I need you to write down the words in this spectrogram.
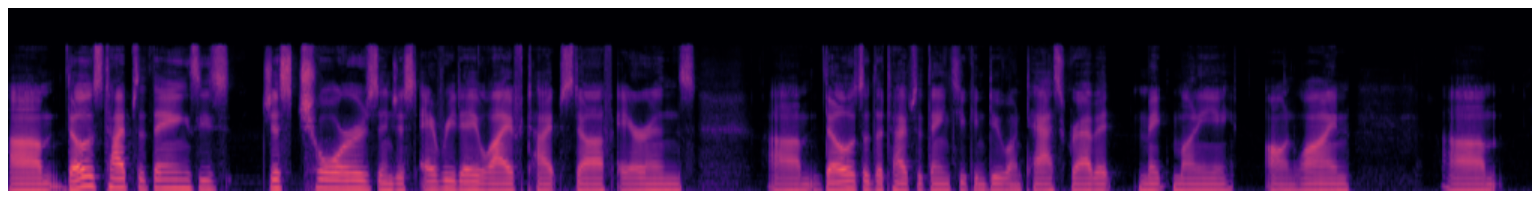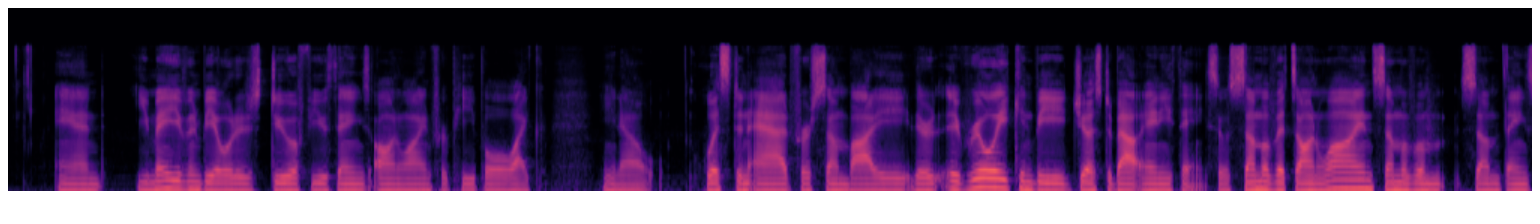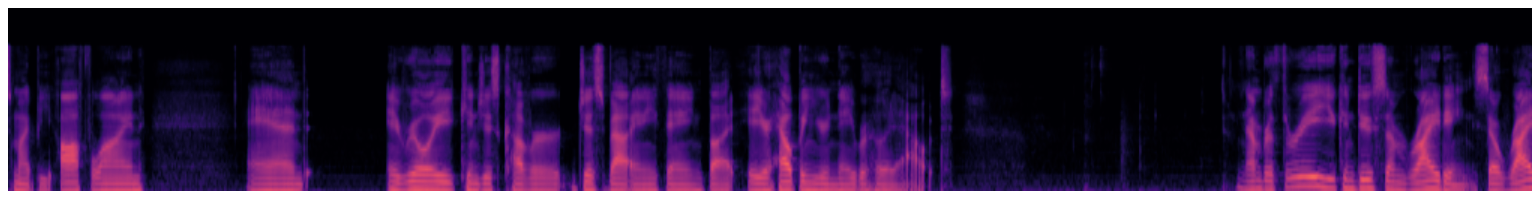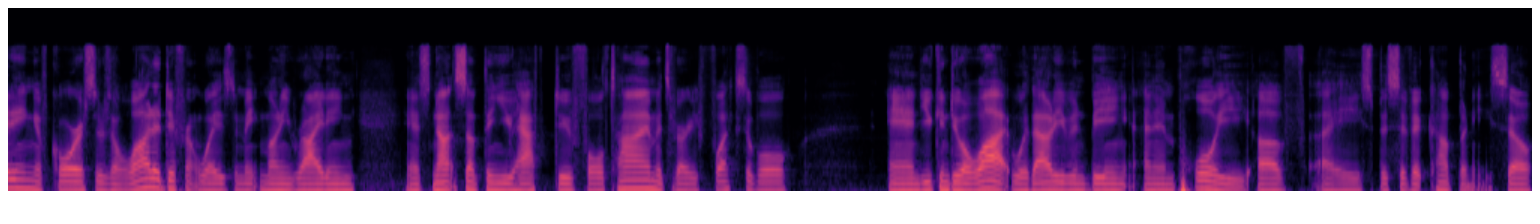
Um, those types of things, these just chores and just everyday life type stuff, errands. Um, those are the types of things you can do on TaskRabbit, make money online. Um, and you may even be able to just do a few things online for people, like, you know, list an ad for somebody. There, it really can be just about anything. So some of it's online, some of them, some things might be offline, and it really can just cover just about anything, but you're helping your neighborhood out. Number three, you can do some writing. So writing, of course, there's a lot of different ways to make money writing. And it's not something you have to do full time. It's very flexible. And you can do a lot without even being an employee of a specific company. So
